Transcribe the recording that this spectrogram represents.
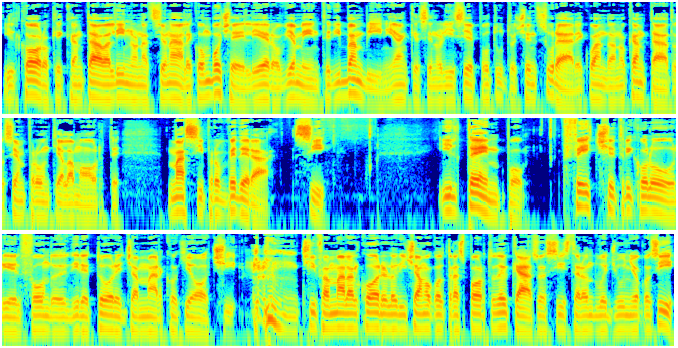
Il coro che cantava l'inno nazionale con Bocelli era ovviamente di bambini, anche se non gli si è potuto censurare quando hanno cantato Siamo pronti alla morte. Ma si provvederà, sì. Il tempo, Fecce tricolori è il fondo del direttore Gianmarco Chiocci. Ci fa male al cuore, lo diciamo col trasporto del caso, assistere a un 2 giugno così.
